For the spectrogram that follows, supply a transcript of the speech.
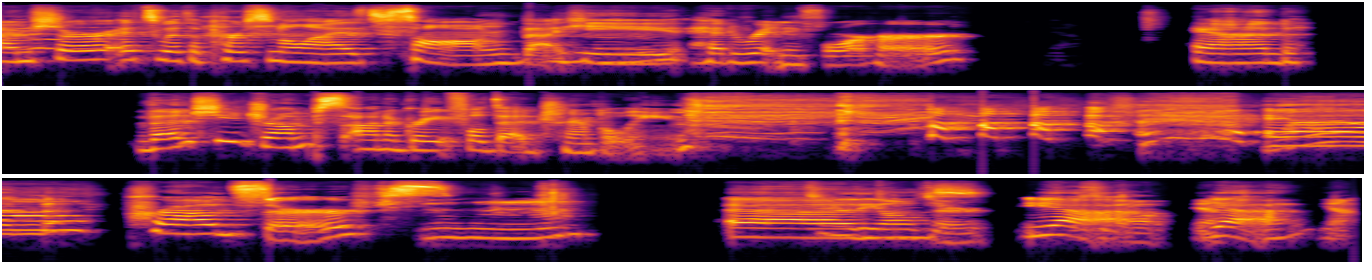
I'm sure it's with a personalized song that he had written for her. And then she jumps on a Grateful Dead trampoline. and Well, crowd surfs. mhm. And To the altar. Just Yeah. Yeah. Yeah.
